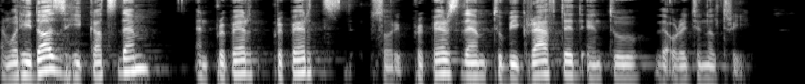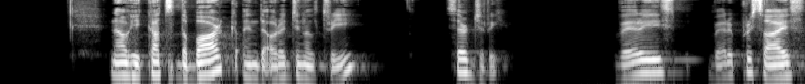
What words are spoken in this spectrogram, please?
And what he does, he cuts them and prepare, prepares, sorry, prepares them to be grafted into the original tree. Now he cuts the bark in the original tree. Surgery. Very, very precise.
